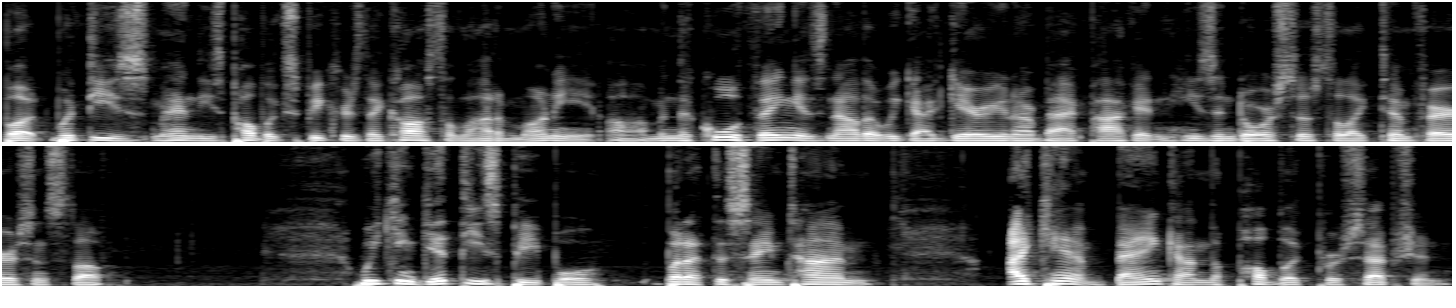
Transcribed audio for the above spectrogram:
But with these man, these public speakers, they cost a lot of money. Um, and the cool thing is now that we got Gary in our back pocket and he's endorsed us to like Tim Ferriss and stuff, we can get these people, but at the same time, I can't bank on the public perception.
